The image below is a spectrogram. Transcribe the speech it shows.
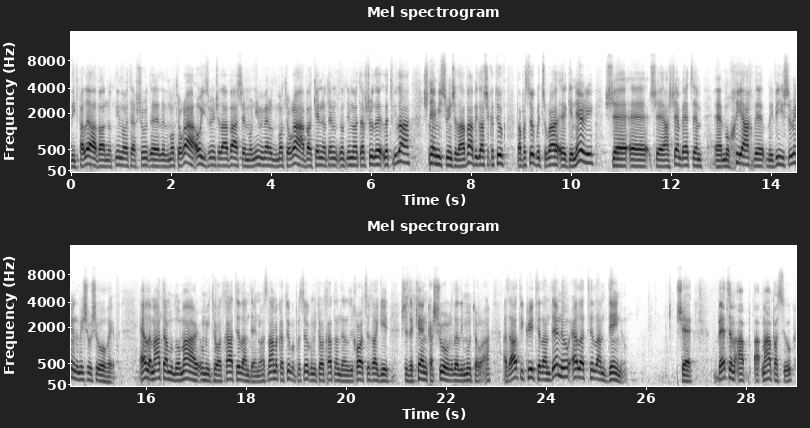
להתפלל, אבל נותנים לו את האפשרות uh, ללמוד תורה, או ייסורים של אהבה שמונעים ממנו ללמוד תורה, אבל כן נותן, נותנים לו את האפשרות לתפילה, שניהם ייסורים של אהבה, בגלל שכתוב בפסוק בצורה גנרי, ש, שהשם בעצם מוכיח ומביא ייסורים למישהו שהוא אוהב. אלא מה אתה אמור לומר ומתורתך תלמדנו, אז למה כתוב בפסוק ומתורתך תלמדנו? לכאורה צריך להגיד שזה כן קשור ללימוד תורה, אז אל תקריא תלמדנו, אלא תלמדנו. שבעצם מה הפסוק?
